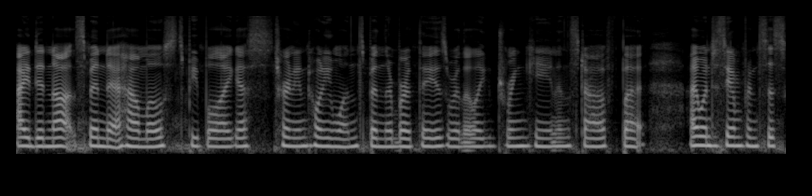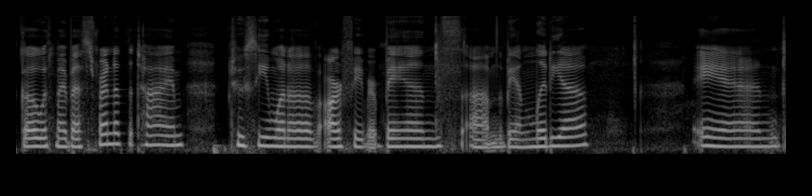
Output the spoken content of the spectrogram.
I did not spend it how most people, I guess, turning 21 spend their birthdays where they're like drinking and stuff. But I went to San Francisco with my best friend at the time to see one of our favorite bands, um, the band Lydia, and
